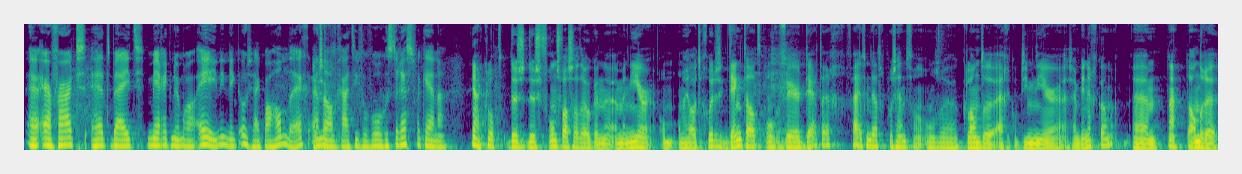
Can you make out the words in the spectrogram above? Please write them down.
ervaart het bij het merk nummer 1. Die denkt, oh, dat is eigenlijk wel handig. En dan gaat hij vervolgens de rest verkennen. Ja, klopt. Dus, dus voor ons was dat ook een, een manier om, om heel hard te groeien. Dus ik denk dat ongeveer 30, 35 procent van onze klanten eigenlijk op die manier eh, zijn binnengekomen. Um, nou, de andere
